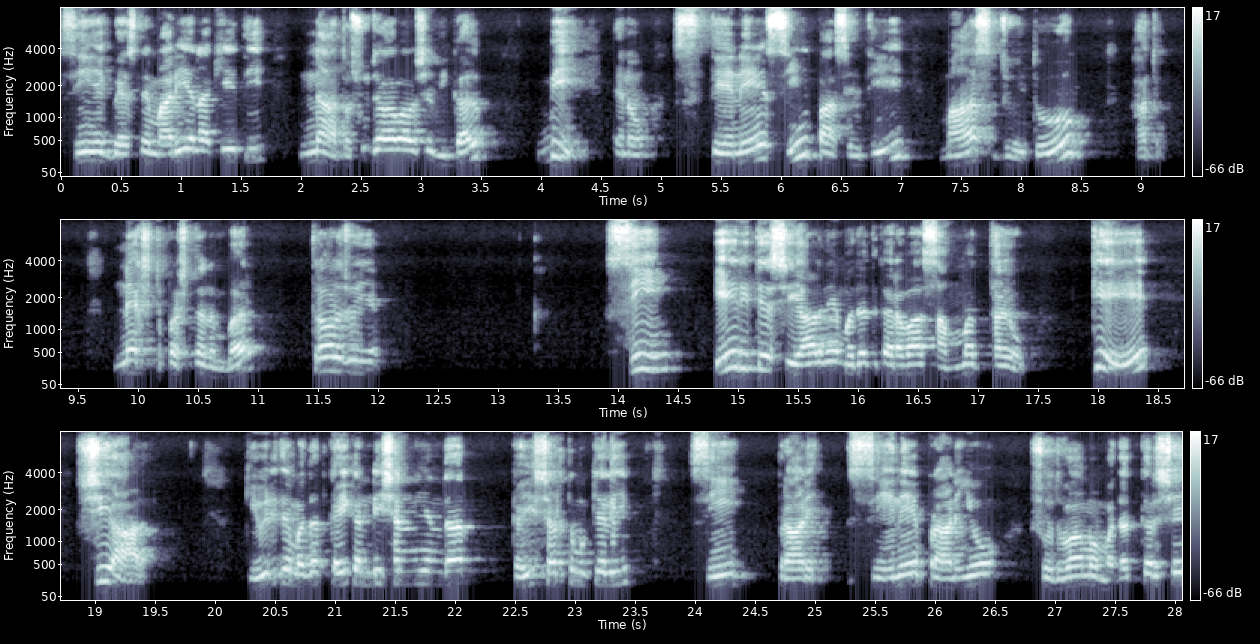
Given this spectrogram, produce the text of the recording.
સિંહ એક ભેંસને મારી નાખી હતી, ના. તો શું જવાબ આવશે? વિકલ્પ બી. એનો તેને સિંહ પાસેથી માંસ જોઈતું હતું. નેક્સ્ટ પ્રશ્ન નંબર ત્રણ જોઈએ. સિંહ એ રીતે શિયાળને મદદ કરવા સંમત થયો કે શિયાળ કેવી રીતે મદદ, કઈ કન્ડિશનની અંદર, કઈ શરત મૂકેલી? સિંહ પ્રાણી, સિંહને પ્રાણીઓ શોધવામાં મદદ કરશે,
